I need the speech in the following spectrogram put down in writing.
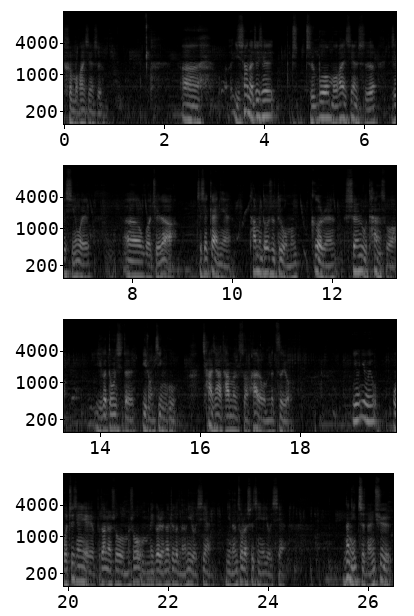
很魔幻现实。嗯，以上的这些直直播魔幻现实这些行为，呃，我觉得啊，这些概念，他们都是对我们个人深入探索一个东西的一种禁锢。恰恰他们损害了我们的自由，因为因为我之前也不断的说，我们说我们每个人的这个能力有限，你能做的事情也有限，那你只能去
